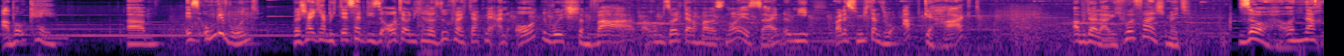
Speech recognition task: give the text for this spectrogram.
Aber okay. Ähm, ist ungewohnt. Wahrscheinlich habe ich deshalb diese Orte auch nicht untersucht, weil ich dachte mir, an Orten, wo ich schon war, warum sollte da nochmal was Neues sein? Irgendwie war das für mich dann so abgehakt. Aber da lag ich wohl falsch mit. So, und nach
